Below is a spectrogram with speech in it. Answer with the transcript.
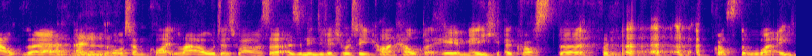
out there and yeah. also I'm quite loud as well as a, as an individual so you can't help but hear me across the across the way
